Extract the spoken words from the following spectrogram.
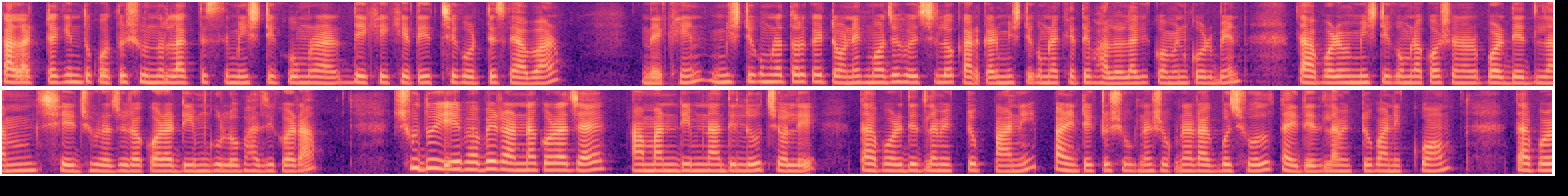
কালারটা কিন্তু কত সুন্দর লাগতেছে মিষ্টি কুমড়ার দেখে খেতে ইচ্ছে করতেছে আবার। দেখেন, মিষ্টি কুমড়ার তরকারিটা অনেক মজা হয়েছিল। কার কার মিষ্টি কুমড়া খেতে ভালো লাগে কমেন্ট করবেন। তারপরে আমি মিষ্টি কুমড়া কষানোর পর দিয়ে দিলাম সে ঝুরা ঝুরা করা ডিমগুলো ভাজি করা। শুধু এভাবে রান্না করা যায়, আমান ডিম না দিলেও চলে। তারপরে দিয়ে দিলাম একটু পানি। পানিটা একটু শুকনো শুকনো রাখব ঝোল, তাই দিয়ে দিলাম একটু পানি কম। তারপরে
